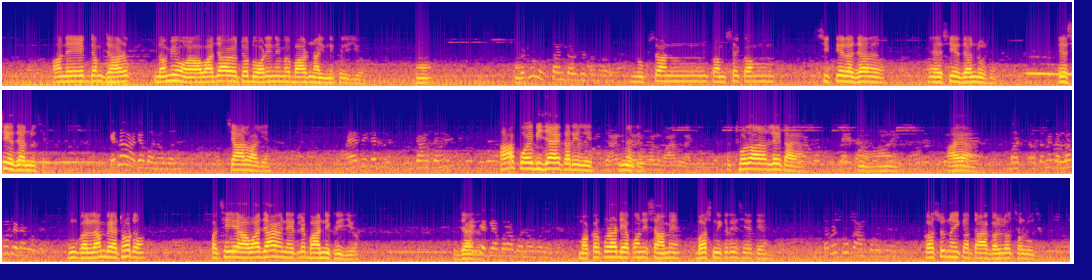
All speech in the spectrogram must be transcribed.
અને એકદમ ઝાડ નમ્યું અવાજ આવ્યો તો દોડીને મેં બહાર ના નીકળી ગયો. હં. નુકસાન કમસે કમ સિત્તેર હજાર એંસી હજારનું છે. એંસી હજારનું છે. ચાર વાગે. હા કોઈ બીજાએ કરેલી. મેં તો થોડા લેટ આવ્યા લેટ હં, હં. આવ્યા હું ગલ્લામાં બેઠો હતો પછી અવાજ આવ્યો ને એટલે બહાર નીકળી ગયો. છે? મકરપુરા ડેપોની સામે બસ નીકળી છે ત્યાં. તમે શું કામ કરો છો? કશું નહીં કરતા આ ગલ્લો ચલું છું.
